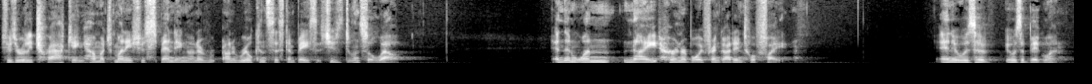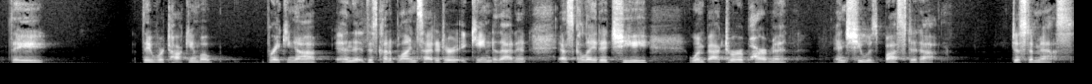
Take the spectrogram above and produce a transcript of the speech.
She was really tracking how much money she was spending on a, on a real consistent basis. She was doing so well. And then one night, her and her boyfriend got into a fight. And it was a, it was a big one. They, they were talking about breaking up. And this kind of blindsided her. It came to that and it escalated. She went back to her apartment and she was busted up. Just a mess.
